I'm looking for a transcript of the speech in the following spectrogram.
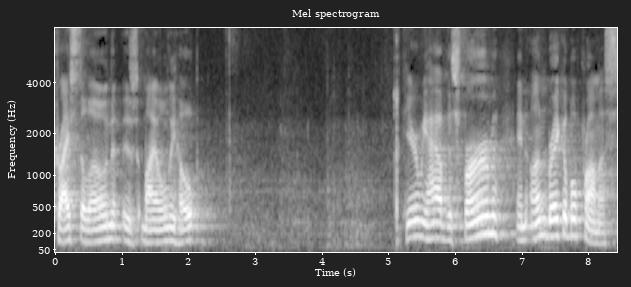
Christ alone is my only hope. Here we have this firm and unbreakable promise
